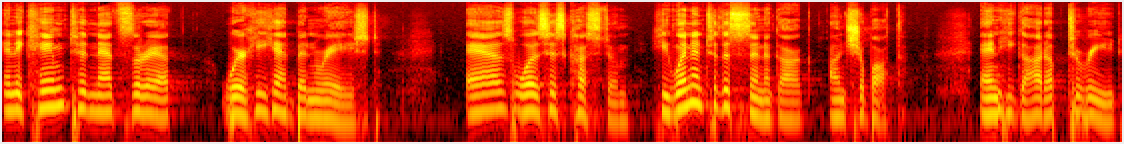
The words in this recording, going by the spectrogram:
And he came to Nazareth, where he had been raised. As was his custom, he went into the synagogue on Shabbat, and he got up to read.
